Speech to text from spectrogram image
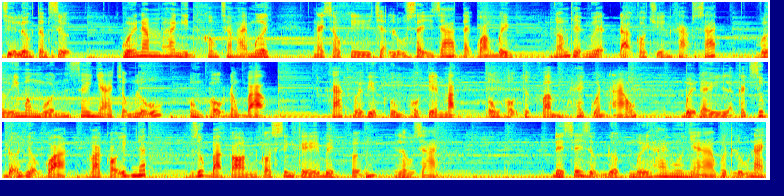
Chị Lương tâm sự, cuối năm 2020, ngay sau khi trận lũ xảy ra tại Quảng Bình, nhóm thiện nguyện đã có chuyến khảo sát với mong muốn xây nhà chống lũ, ủng hộ đồng bào. Khác với việc ủng hộ tiền mặt, ủng hộ thực phẩm hay quần áo, bởi đây là cách giúp đỡ hiệu quả và có ích nhất, giúp bà con có sinh kế bền vững, lâu dài. Để xây dựng được 12 ngôi nhà vượt lũ này,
